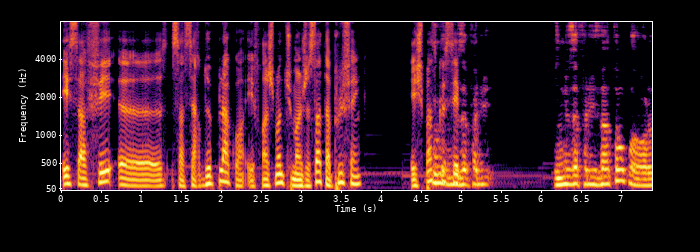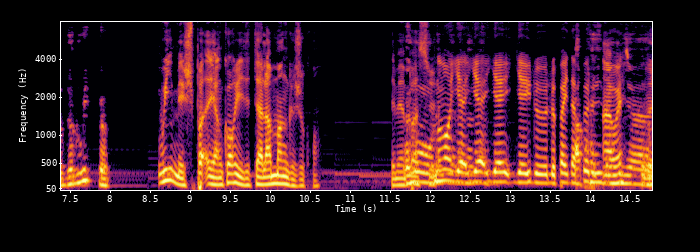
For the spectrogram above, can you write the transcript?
Et ça fait, euh, ça sert de plat, quoi. Et franchement, tu manges ça, t'as plus faim. Et je pense Oui, que il c'est, nous a fallu, il nous a fallu 20 ans pour avoir le Doloïc, quoi. oui, mais je pas, et encore, il était à la mangue, je crois. C'est même Euh, pas non. Non, non, il y a, il y, a, il y, a, y a eu le, le pineapple. Après, Ah ouais? vrai.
